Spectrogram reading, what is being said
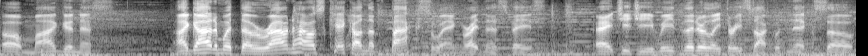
Oh, my goodness. I got him with the roundhouse kick on the backswing right in his face. All right, GG. We literally three-stock with Nick, so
